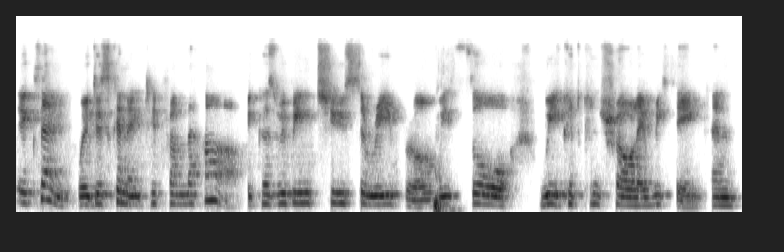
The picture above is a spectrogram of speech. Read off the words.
Exactly. We're disconnected from the heart because we've been too cerebral. We thought we could control everything. And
